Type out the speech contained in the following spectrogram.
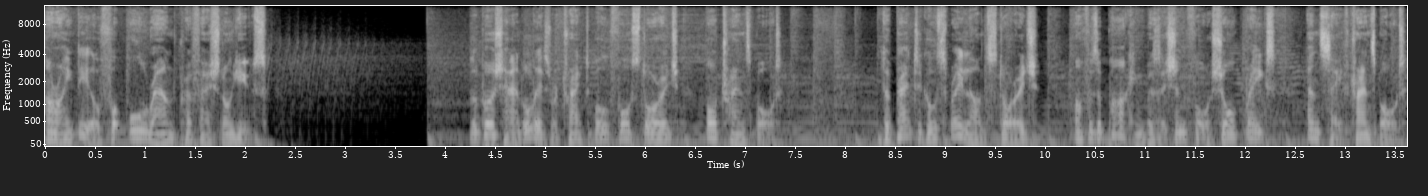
are ideal for all-round professional use. The push handle is retractable for storage or transport. The practical spray lance storage offers a parking position for short breaks and safe transport.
